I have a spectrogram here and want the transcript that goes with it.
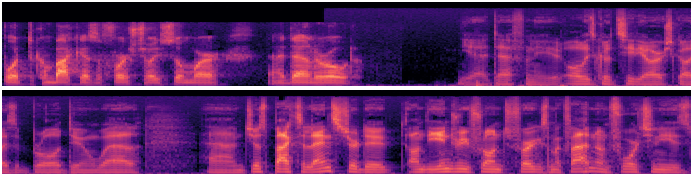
but to come back as a first choice somewhere uh, down the road. Yeah, definitely. Always good to see the Irish guys abroad doing well. Um, just back to Leinster, the, on the injury front, Fergus McFadden unfortunately has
